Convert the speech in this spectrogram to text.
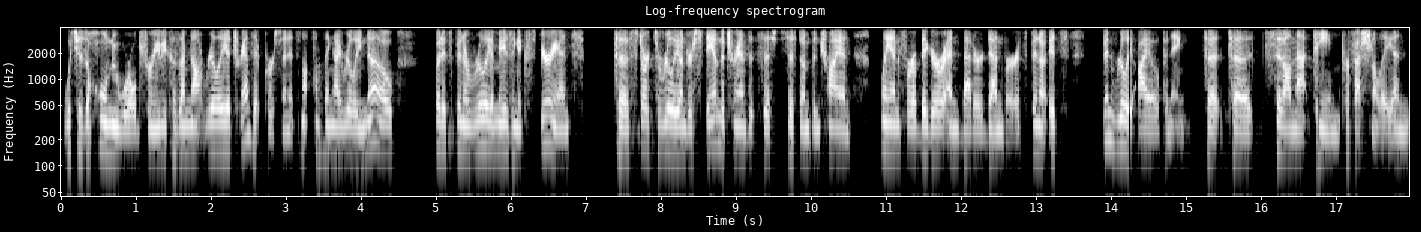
which is a whole new world for me because I'm not really a transit person. It's not something I really know, but it's been a really amazing experience to start to really understand the transit systems and try and plan for a bigger and better Denver. It's been a, it's been really eye opening to to sit on that team professionally and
